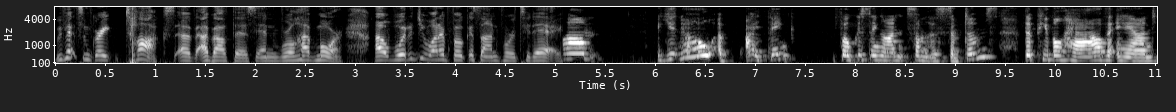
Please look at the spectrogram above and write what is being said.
we've had some great talks of, about this, and we'll have more. Uh, what did you want to focus on for today? Um, you know, I think focusing on some of the symptoms that people have and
